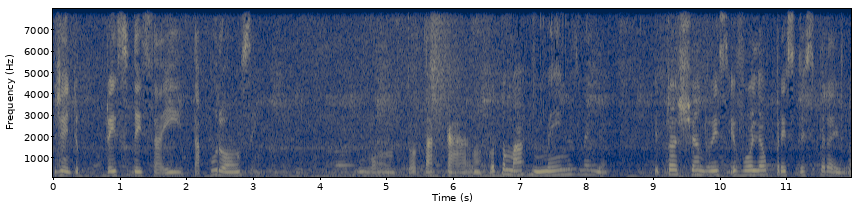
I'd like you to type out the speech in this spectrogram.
Gente, o preço desse aí tá por 11. 11, tá caro. Quanto mais menos, melhor. Eu tô achando esse, eu vou olhar o preço desse, peraí, viu?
